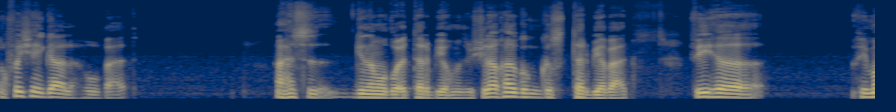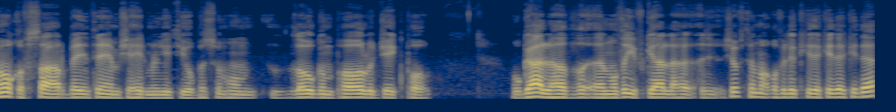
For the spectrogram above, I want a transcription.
وفي شيء قاله هو بعد. أحس قلنا موضوع التربية ومدري وش لا خلينا نقول قصة التربية بعد. فيه في موقف صار بين اثنين مشاهير من اليوتيوب اسمهم لوغان بول وجيك بول. وقال له الض- المضيف قال له شفت الموقف اللي كذا كذا كذا؟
